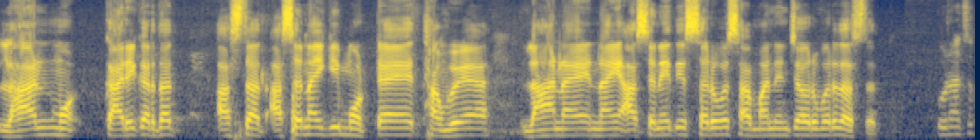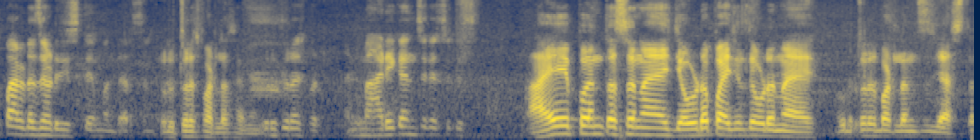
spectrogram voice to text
लहान मो कार्यकर्तात असतात. असं नाही की मोठ्या आहे थांबव्या लहान आहे नाही असं नाही. ते सर्वसामान्यांच्या बरोबरच असतात. कोणाचं पारडं जड दिसतंय मतदारसंघ? ऋतुराज पाटला साहेब ऋतुराज पाटील आणि महाडिकांचं कसं कसं आहे पण तसं नाही. जेवढं पाहिजे तेवढं नाही. ऋतुराज पाटलांचं जास्त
